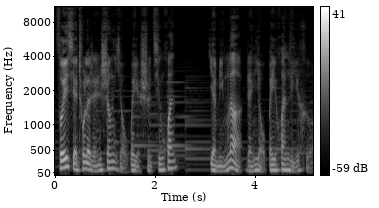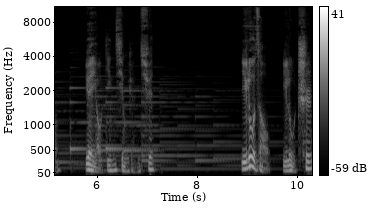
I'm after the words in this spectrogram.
所以写出了人生有味是清欢，也明了人有悲欢离合，月有阴晴圆缺。一路走，一路吃，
